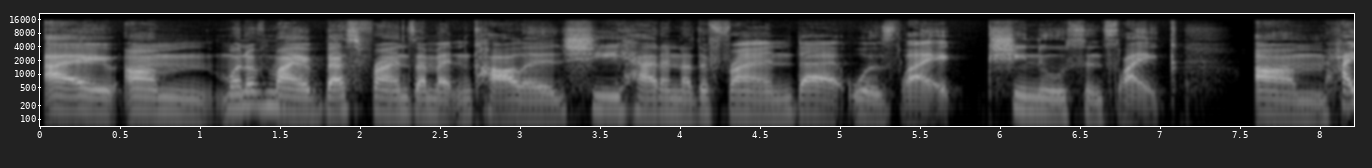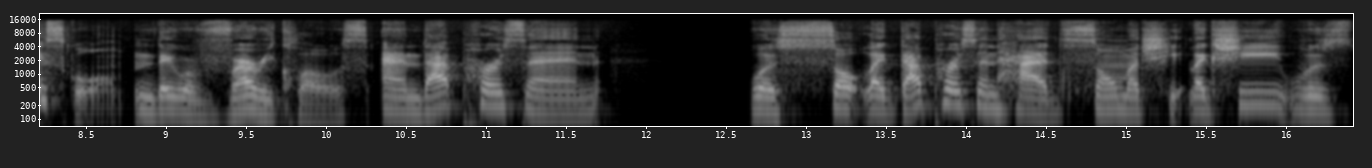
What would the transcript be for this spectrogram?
i um one of my best friends i met in college she had another friend that was like she knew since like um high school and they were very close and that person was so like that person had so much heat like she was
